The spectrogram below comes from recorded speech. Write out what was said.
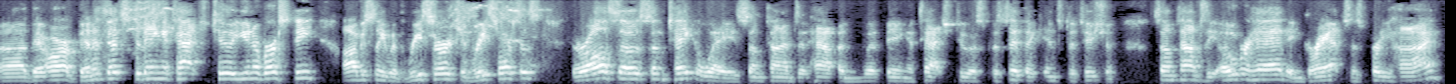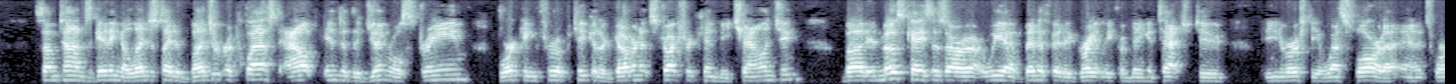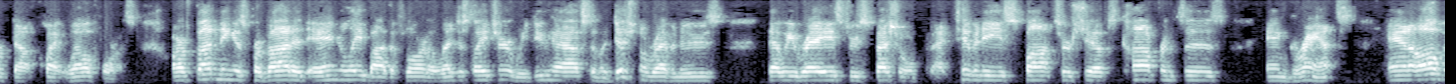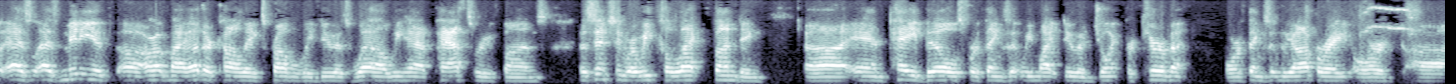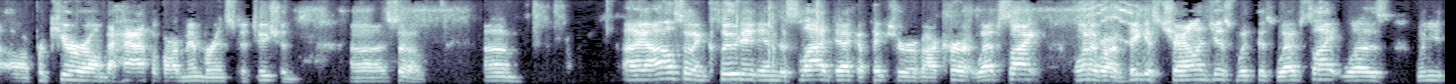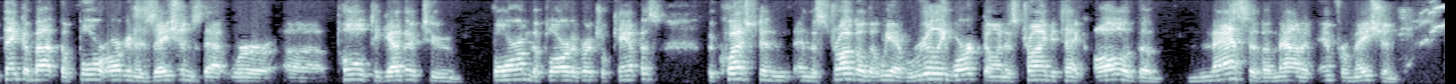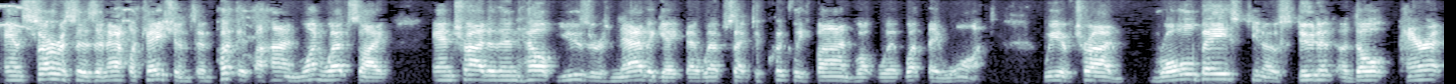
Uh, there are benefits to being attached to a university, obviously with research and resources. There are also some takeaways sometimes that happen with being attached to a specific institution. Sometimes the overhead and grants is pretty high. Sometimes getting a legislative budget request out into the general stream, working through a particular governance structure can be challenging. But in most cases, our, we have benefited greatly from being attached to the University of West Florida, and it's worked out quite well for us. Our funding is provided annually by the Florida legislature. We do have some additional revenues that we raise through special activities, sponsorships, conferences, and grants. And all, as, as many of uh, my other colleagues probably do as well, we have pass-through funds, essentially where we collect funding uh, and pay bills for things that we might do in joint procurement or things that we operate or, uh, or procure on behalf of our member institutions. Uh, so um, I also included in the slide deck a picture of our current website. One of our biggest challenges with this website was when you think about the four organizations that were uh, pulled together to form the Florida Virtual Campus, the question and the struggle that we have really worked on is trying to take all of the massive amount of information and services and applications and put it behind one website and try to then help users navigate that website to quickly find what what they want. We have tried role-based, you know, student, adult, parent.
